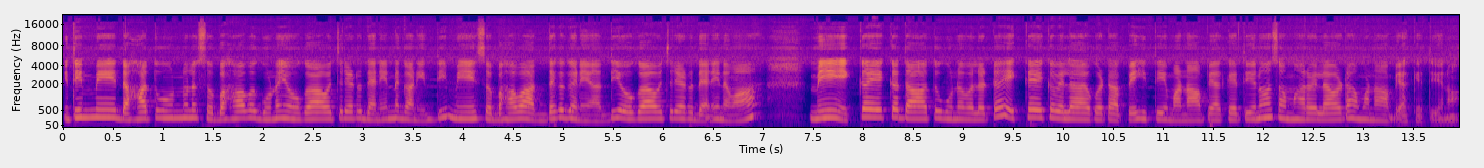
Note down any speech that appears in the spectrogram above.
ඉතින් මේ ධාතුන් වල ස්වභාව ගුණ යෝගාවචරයට දැනෙන්න ගනිද්දි මේ ස්වභාව අධ්‍යකගෙන යද්දි යෝගාවචරයට දැනෙනවා මේ එක එක ධාතු ගුණවලට එක එක වෙලාවකට අපේ හිතේ මනාපයක් ඇති වෙනවා සමහර වෙලාවට අමනාපයක් ඇති වෙනවා.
